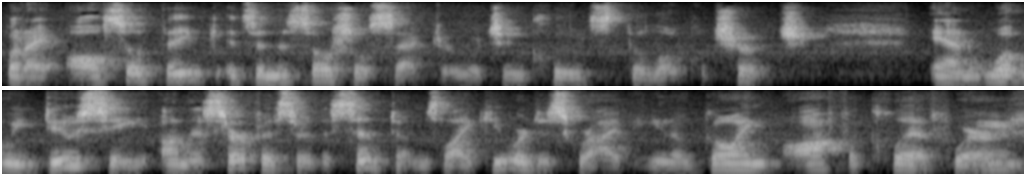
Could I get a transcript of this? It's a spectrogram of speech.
But I also think it's in the social sector, which includes the local church. And what we do see on the surface are the symptoms, like you were describing, you know, going off a cliff where mm.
